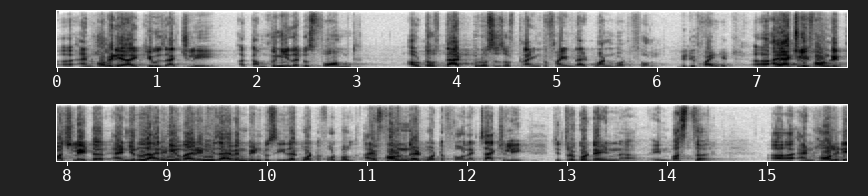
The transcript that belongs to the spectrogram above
Uh, and Holiday IQ is actually a company that was formed out of that process of trying to find that one waterfall. Did you find it? Uh, I actually found it much later. And you know, the irony of ironies, I haven't been to see that waterfall, but I found that waterfall. It's actually Chitrakote in, uh, in Bastar. Uh, and Holiday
